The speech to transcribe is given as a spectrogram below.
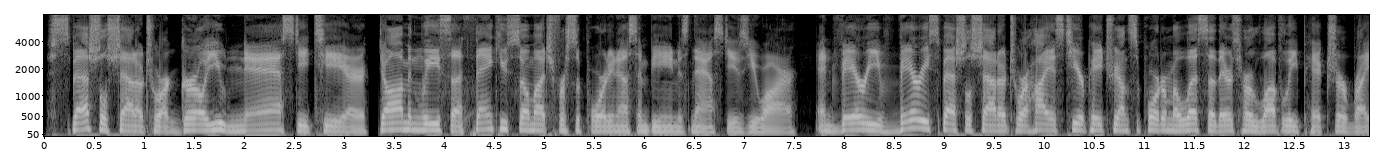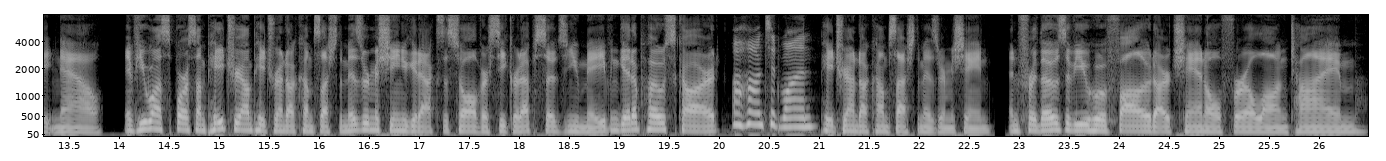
Special shout out to our girl, you nasty tier. Dom and Lisa, thank you so much for supporting us and being as nasty as you are. And very, very special shout out to our highest tier Patreon supporter, Melissa. There's her lovely picture right now. If you want to support us on Patreon, patreon.com slash the misery machine, you get access to all of our secret episodes and you may even get a postcard. A haunted one. Patreon.com slash the misery machine. And for those of you who have followed our channel for a long time,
